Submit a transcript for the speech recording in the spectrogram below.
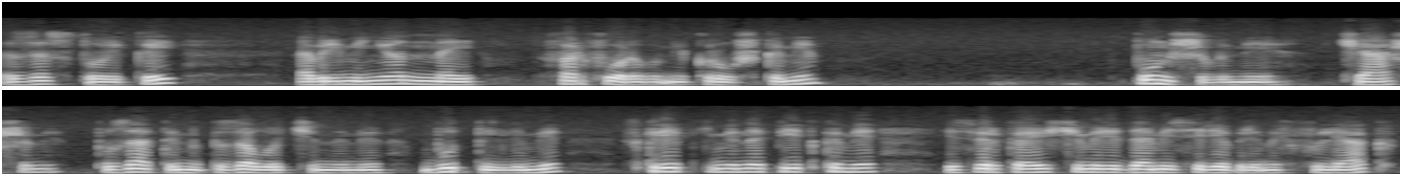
за стойкой, обремененной фарфоровыми кружками, пуншевыми чашами, пузатыми позолоченными бутылями с крепкими напитками и сверкающими рядами серебряных фляг,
